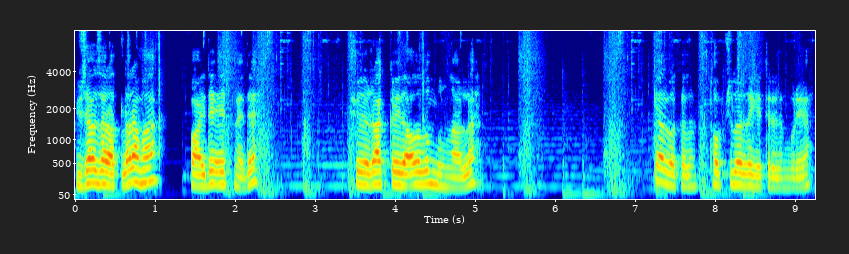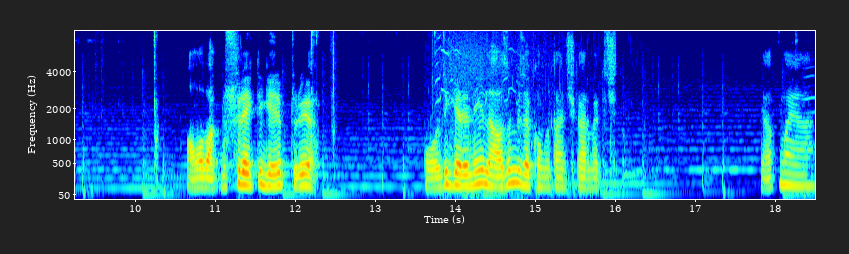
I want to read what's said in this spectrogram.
Güzel zar attılar ama fayda etmedi. Şöyle Rakka'yı da alalım bunlarla. Gel bakalım. Topçuları da getirelim buraya. Ama bak bu sürekli gelip duruyor. Ordu geleneği lazım bize komutan çıkarmak için. Yapma ya.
